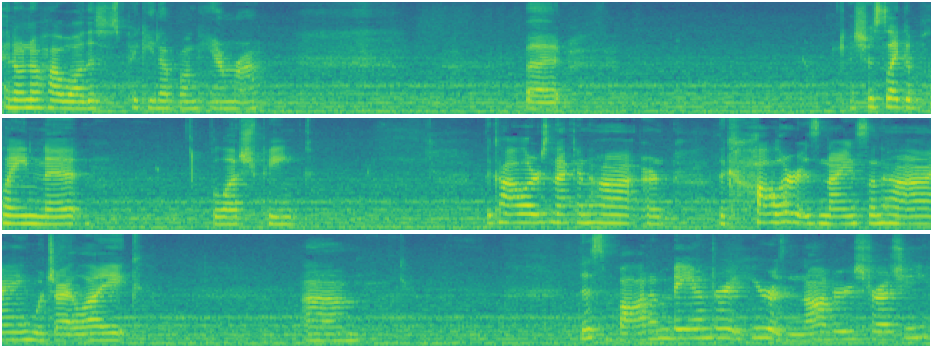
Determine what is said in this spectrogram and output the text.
I don't know how well this is picking up on camera. But it's just like a plain knit blush pink. The collar is neck and high, or the collar is nice and high, which I like. Um, this bottom band right here is not very stretchy.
